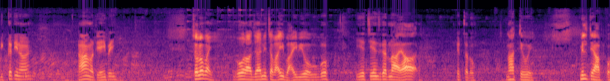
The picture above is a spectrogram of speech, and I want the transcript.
दिक्कत ही ना है। हाँ मत यहीं पे ही। चलो भाई। और आ जाए नीचे भाई भाई भी हो गो ये चेंज करना है यार। फिर चलो नहाते हुए। मिलते हैं आपको।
